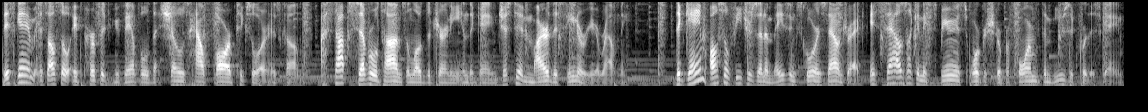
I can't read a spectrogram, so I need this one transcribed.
This game is also a perfect example that shows how far pixel art has come. I stopped several times along the journey in the game just to admire the scenery around me. The game also features an amazing score and soundtrack. It sounds like an experienced orchestra performed the music for this game.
